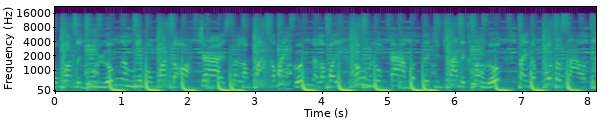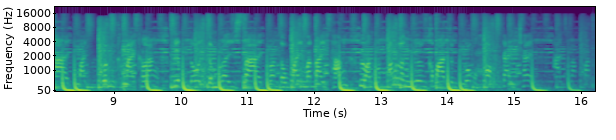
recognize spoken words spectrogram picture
ប្រវត្តិដ៏យូរលង់មានប្រវត្តិដ៏អស្ចារ្យសិល្បៈក្បាច់គុណដែលល្បីក្នុងលោកកាប្រទេសជាច្រើននៅក្នុងលោកតែតែពោលទៅសើថាយក្បា ច់គុណខ្មែរខ្លាំងរៀបដូចដំរីសាយគ្រាន់តែវាយមកដៃផាំងលន់ថ្មឹងលងឿងក្បាលជង្គង់ហោះកែងឆេះអាចស្លាប់បាត់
